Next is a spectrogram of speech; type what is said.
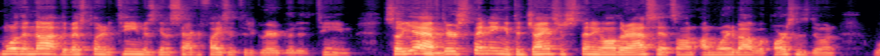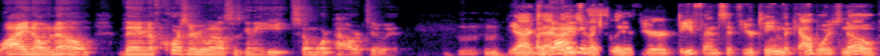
more than not, the best player in the team is going to sacrifice it to the greater good of the team. So yeah, mm-hmm. if they're spending, if the Giants are spending all their assets on on worrying about what Parsons doing, why I don't know, then of course everyone else is going to eat. So more power to it. Mm-hmm. Yeah, exactly. Especially if your defense, if your team, the Cowboys, know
